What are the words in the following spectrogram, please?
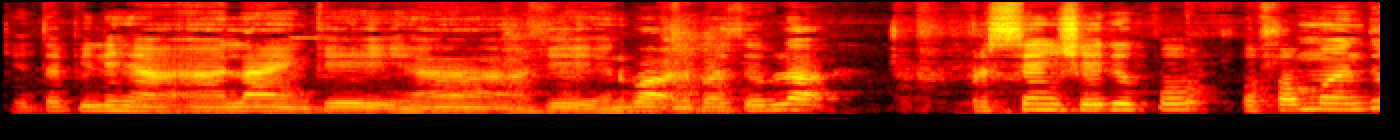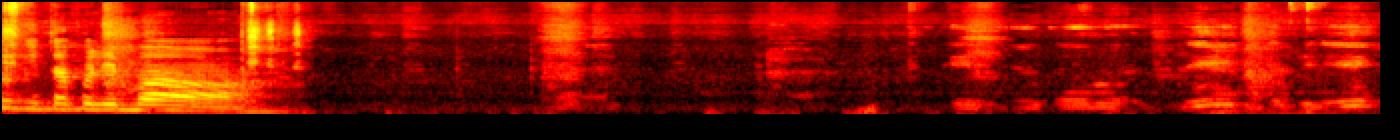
kita pilih uh, line. Okey. Ha, okey. Nampak? Lepas tu pula percent schedule performance tu kita pilih bar. Ni kita pilih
